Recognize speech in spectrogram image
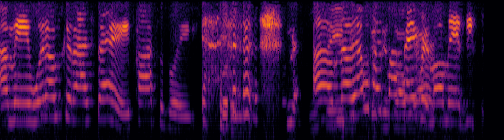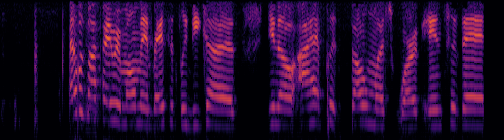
I mean, what else could I say? Possibly. um, no, that was like my favorite moment. Be- that was my favorite moment, basically because you know I had put so much work into that,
